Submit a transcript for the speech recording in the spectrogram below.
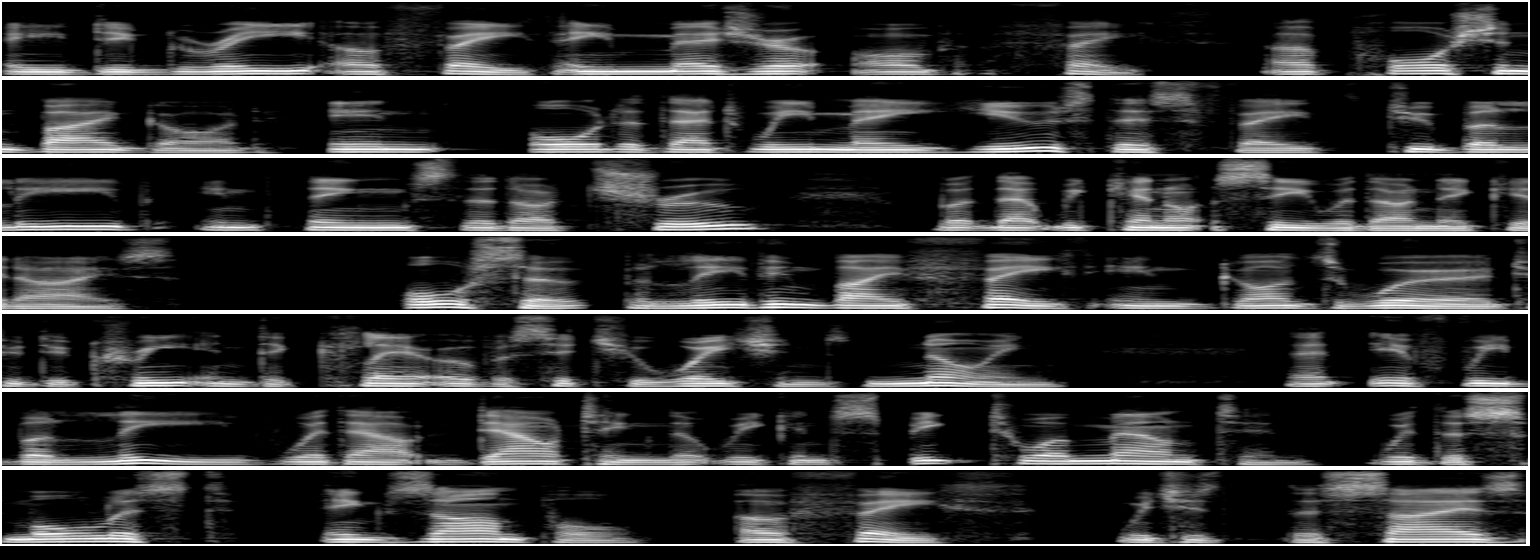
a degree of faith, a measure of faith, apportioned by God in order that we may use this faith to believe in things that are true, but that we cannot see with our naked eyes. Also, believing by faith in God's word to decree and declare over situations, knowing that if we believe without doubting that we can speak to a mountain with the smallest example of faith, which is the size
